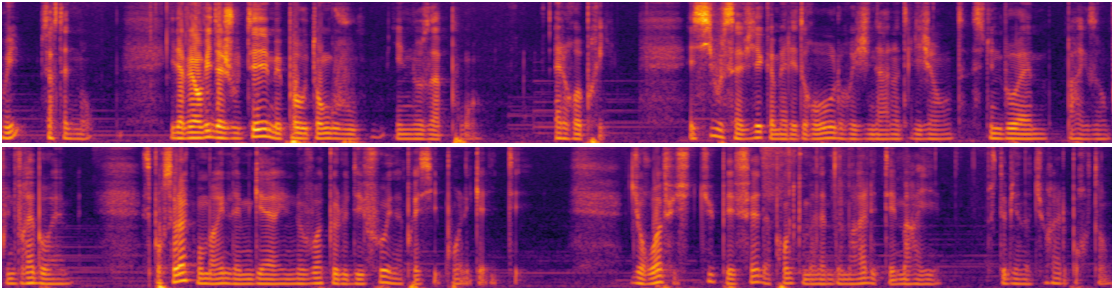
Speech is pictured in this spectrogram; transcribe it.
Oui, certainement. Il avait envie d'ajouter, mais pas autant que vous. Il n'osa point. Elle reprit. Et si vous saviez comme elle est drôle, originale, intelligente, c'est une bohème, par exemple, une vraie bohème. C'est pour cela que mon mari ne l'aime guère, il ne voit que le défaut et n'apprécie point les qualités. Du roi fut stupéfait d'apprendre que Madame de Marelle était mariée. C'était bien naturel pourtant.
